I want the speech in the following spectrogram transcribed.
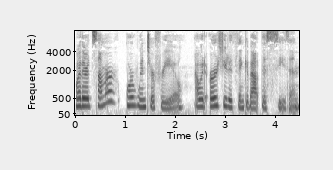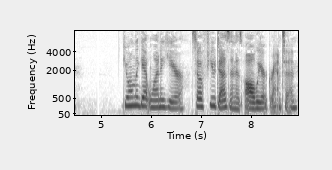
whether it's summer or winter for you, I would urge you to think about this season. You only get one a year, so a few dozen is all we are granted.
